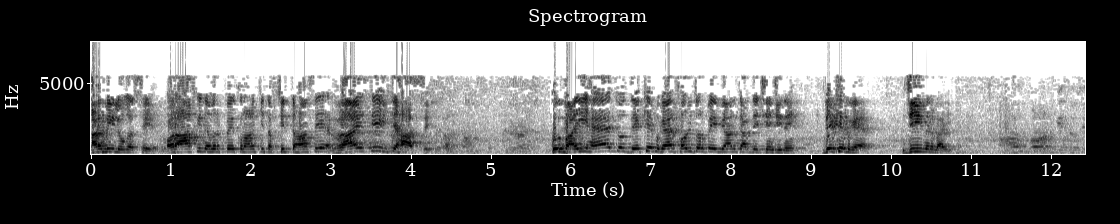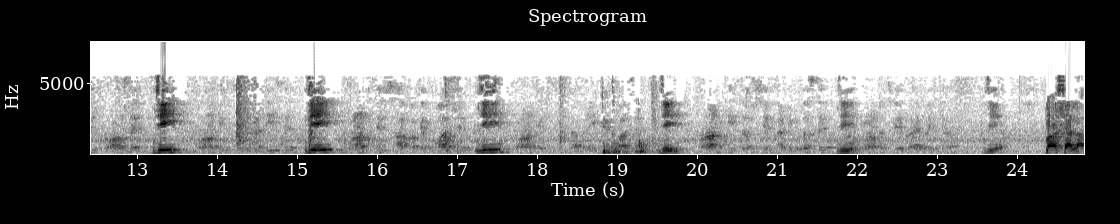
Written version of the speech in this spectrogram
عربی لغت سے۔ اور آخری نمبر پہ، قرآن کی تفسیر کہاں سے؟ رائے سے، اتحاد سے۔ کوئی بھائی ہے جو دیکھے بغیر فوری طور پہ بیان کر دے چھ چیزیں دیکھے بغیر۔ جی میرے بھائی۔ جی۔ جی۔ جی۔ جی۔ جی۔ جی ماشاء اللہ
